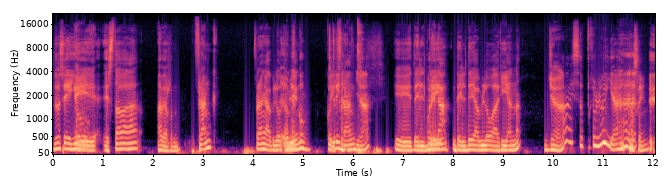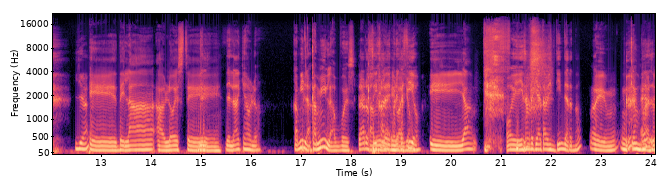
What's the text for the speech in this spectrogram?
No sé, yo... Eh, estaba, a ver, Frank, Frank habló también. Cotrina, Frank. Ya. Eh, del, D, del D habló Ariana. Ya, eso, ¿por qué habló ya? No sé. Ya. Eh, del A habló este. ¿De la de quién habló? Camila. Camila, pues. Claro, su Camila hija de María Castillo. Y ya. Oye, esa que ya estaba en Tinder, ¿no? Oye, qué mal. Eso,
